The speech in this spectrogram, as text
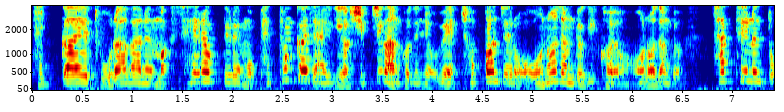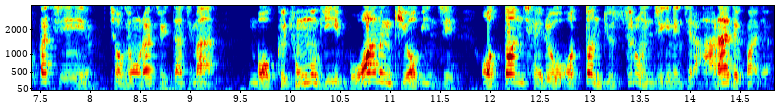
국가에 돌아가는 막 세력들의 뭐 패턴까지 알기가 쉽지가 않거든요. 왜? 첫 번째로 언어 장벽이 커요. 언어 장벽. 차트는 똑같이 적용을 할 수 있다지만 뭐 그 종목이 뭐 하는 기업인지 어떤 재료, 어떤 뉴스로 움직이는지를 알아야 될 거 아니에요.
